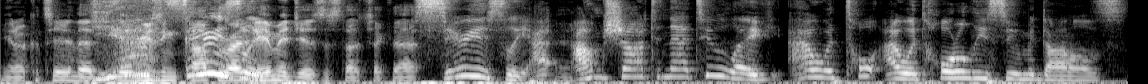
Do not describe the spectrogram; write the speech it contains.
You know, considering that Yeah, they're using seriously. copyrighted images and stuff like that. seriously I, i'm shocked in that too like i would to- i would totally sue mcdonald's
